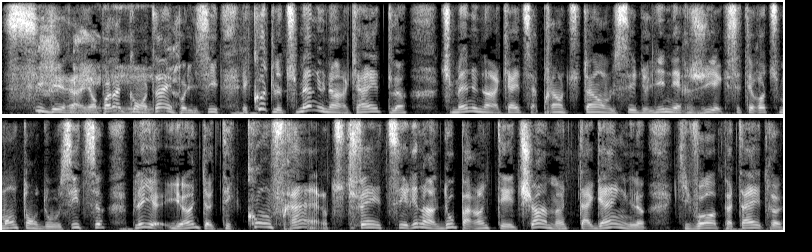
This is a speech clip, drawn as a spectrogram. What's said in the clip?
sidérant. Ils n'ont pas l'air content, les policiers. Écoute, là, tu mènes une enquête, là. Tu mènes une enquête, ça prend du temps, on le sait, de l'énergie, etc. Tu montes ton dossier, tout ça. Puis là, il y, a un de tes confrères. Tu te fais tirer dans le dos par un de tes chums, un de ta gang, là, qui va peut-être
